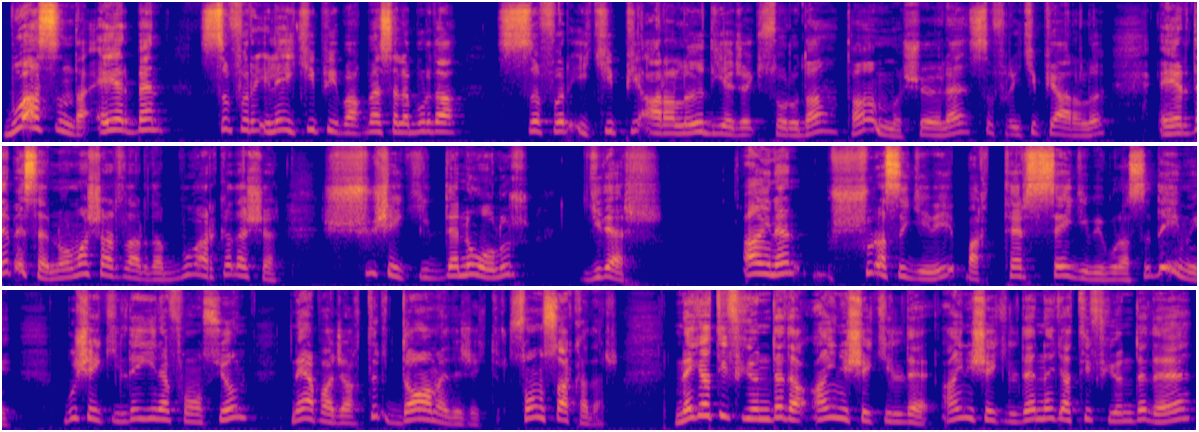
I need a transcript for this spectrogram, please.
bu aslında eğer ben 0 ile 2 pi bak mesela burada 0-2 pi aralığı diyecek soruda tamam mı? Şöyle 0-2 pi aralığı. Eğer de mesela normal şartlarda bu arkadaşlar şu şekilde ne olur? Gider. Aynen şurası gibi bak ters gibi burası değil mi? Bu şekilde yine fonksiyon ne yapacaktır? Devam edecektir. Sonsuza kadar. Negatif yönde de aynı şekilde aynı şekilde negatif yönde de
